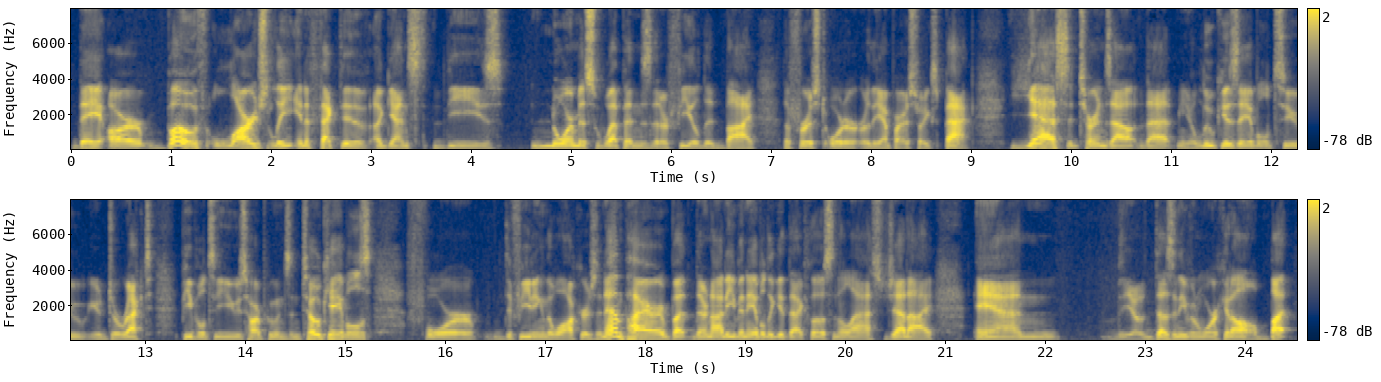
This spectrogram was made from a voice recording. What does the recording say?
they are both largely ineffective against these enormous weapons that are fielded by the First Order or the Empire Strikes Back. Yes, it turns out that you know Luke is able to you know, direct people to use harpoons and tow cables for defeating the Walkers in Empire, but they're not even able to get that close in the Last Jedi, and you know doesn't even work at all. But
